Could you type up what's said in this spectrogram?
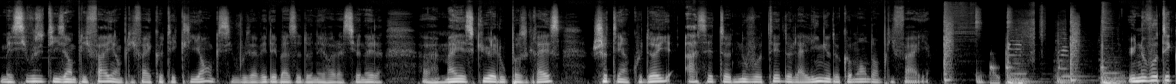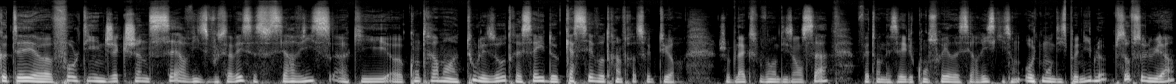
Mais si vous utilisez Amplify, Amplify côté client, si vous avez des bases de données relationnelles MySQL ou Postgres, jetez un coup d'œil à cette nouveauté de la ligne de commande Amplify. Une nouveauté côté euh, Faulty Injection Service, vous savez, c'est ce service euh, qui, euh, contrairement à tous les autres, essaye de casser votre infrastructure. Je blague souvent en disant ça. En fait, on essaye de construire des services qui sont hautement disponibles, sauf celui-là.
